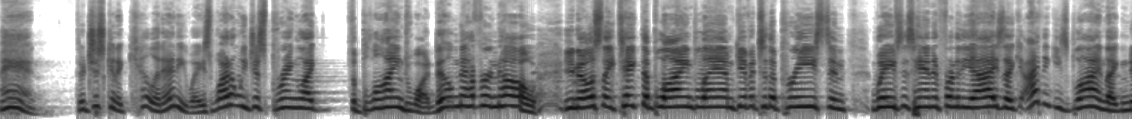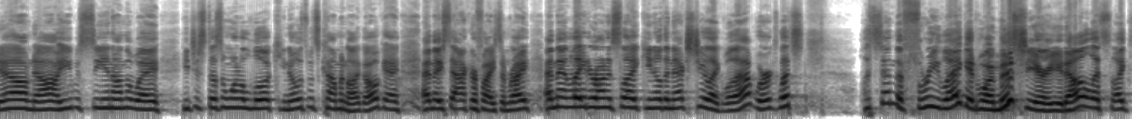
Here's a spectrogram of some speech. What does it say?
man, they're just going to kill it anyways. Why don't we just bring like the blind one? They'll never know. You know, so they take the blind lamb, give it to the priest, and waves his hand in front of the eyes. Like, I think he's blind. Like, no, no, he was seeing on the way. He just doesn't want to look. He knows what's coming. Like, okay. And they sacrifice him, right? And then later on, it's like, you know, the next year, like, well, that worked. Let's let's send the three-legged one this year, you know? Let's like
